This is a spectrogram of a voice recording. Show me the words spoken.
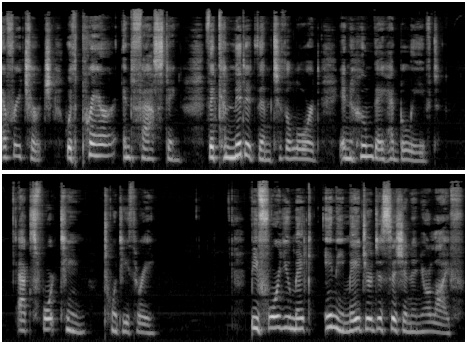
every church with prayer and fasting, they committed them to the Lord in whom they had believed. Acts 14 23. Before you make any major decision in your life,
